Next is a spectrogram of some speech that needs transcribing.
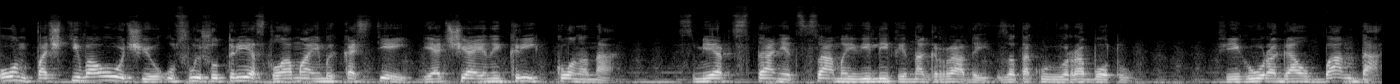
он почти воочию услышал треск ломаемых костей и отчаянный крик Конана. Смерть станет самой великой наградой за такую работу. Фигура Галбанда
